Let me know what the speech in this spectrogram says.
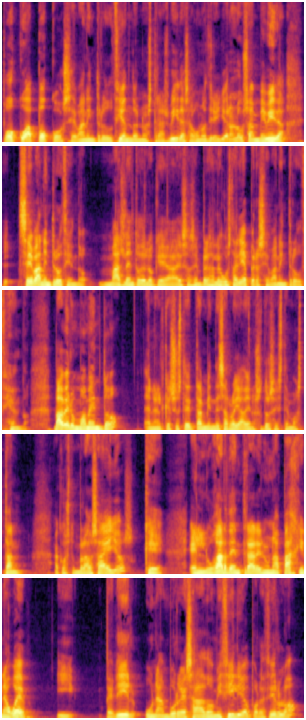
poco a poco se van introduciendo en nuestras vidas. Algunos dirán, yo no lo uso en mi vida. Se van introduciendo. Más lento de lo que a esas empresas les gustaría, pero se van introduciendo. Va a haber un momento en el que eso esté tan bien desarrollado y nosotros estemos tan acostumbrados a ellos que en lugar de entrar en una página web y pedir una hamburguesa a domicilio, por decirlo,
